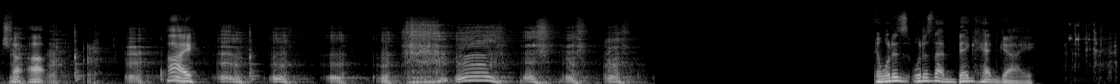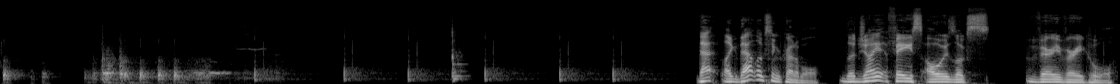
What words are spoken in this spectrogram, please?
Shut up. Hi. And what is what is that big head guy? That like that looks incredible. The giant face always looks very very cool.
